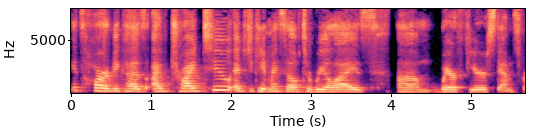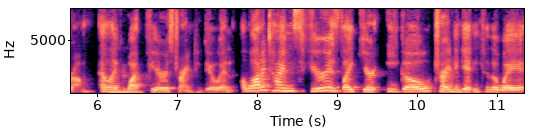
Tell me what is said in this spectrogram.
it's hard because I've tried to educate myself to realize um, where fear stems from and like mm-hmm. what fear is trying to do. And a lot of times, fear is like your ego trying to get into the way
